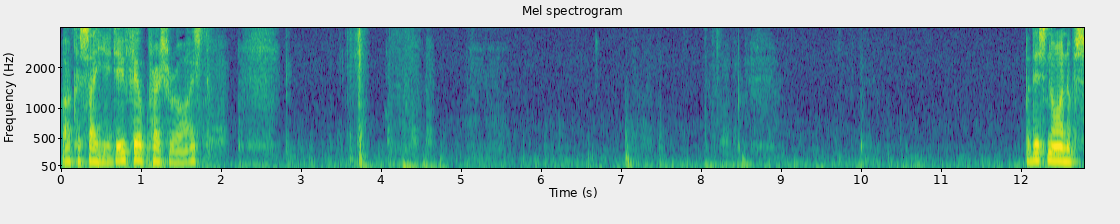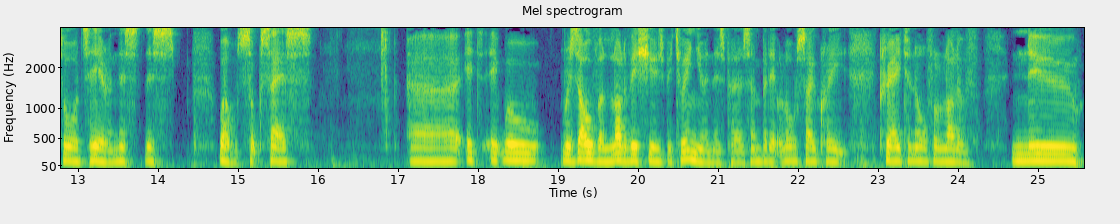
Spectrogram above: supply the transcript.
Like I say, you do feel pressurised. But this nine of swords here and this this well success, uh, it it will resolve a lot of issues between you and this person, but it will also create create an awful lot of new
